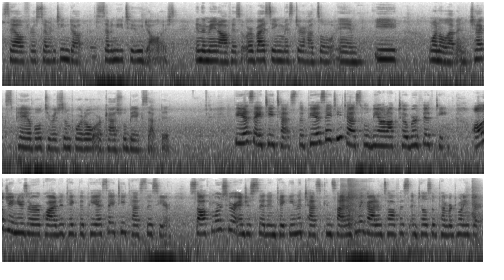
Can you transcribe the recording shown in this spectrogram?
sale for $17 $72 in the main office or by seeing Mr. Hutzel in E111. Checks payable to Richland Portal or cash will be accepted. PSAT test. The PSAT test will be on October 15th. All juniors are required to take the PSAT test this year. Sophomores who are interested in taking the test can sign up in the guidance office until September 23rd.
